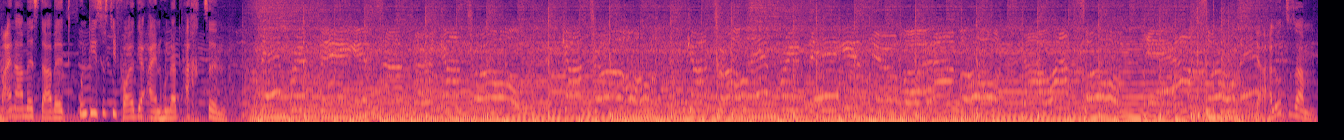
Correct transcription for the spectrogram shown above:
Mein Name ist David und dies ist die Folge 118. hallo zusammen.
